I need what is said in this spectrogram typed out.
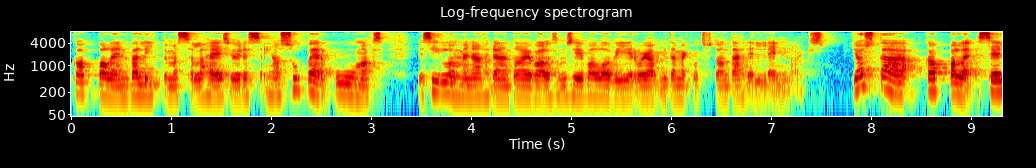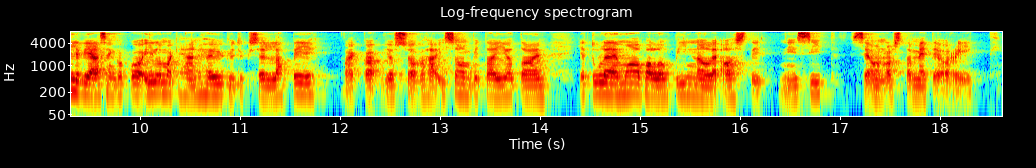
kappaleen välittömässä läheisyydessä ihan superkuumaksi, ja silloin me nähdään taivaalla sellaisia valoviiruja, mitä me kutsutaan tähdenlennoiksi. Jos tämä kappale selviää sen koko ilmakehän höykytyksen läpi, vaikka jos se on vähän isompi tai jotain, ja tulee maapallon pinnalle asti, niin sit se on vasta meteoriitti.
